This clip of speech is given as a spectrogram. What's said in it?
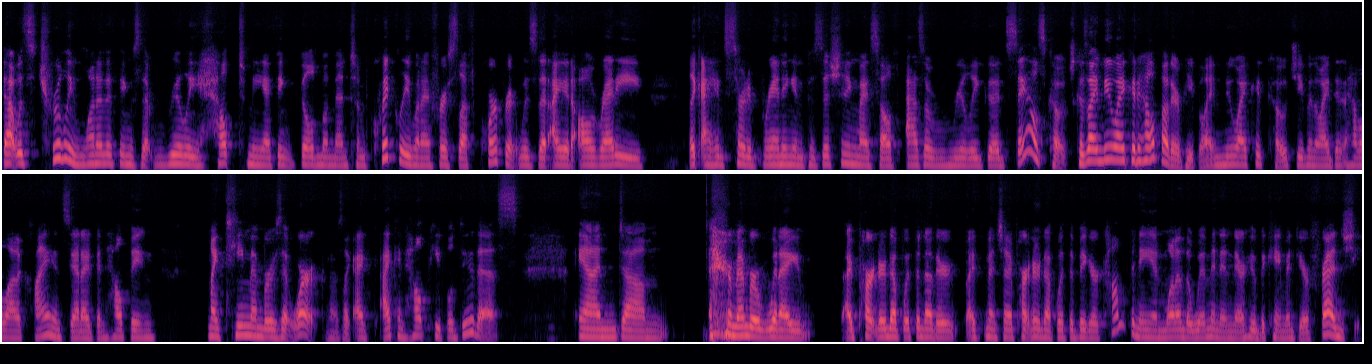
that was truly one of the things that really helped me, I think, build momentum quickly when I first left corporate was that I had already like I had started branding and positioning myself as a really good sales coach because I knew I could help other people. I knew I could coach even though I didn't have a lot of clients yet. I'd been helping my team members at work. And I was like, I, I can help people do this. And um, I remember when I I partnered up with another, I mentioned I partnered up with a bigger company. And one of the women in there who became a dear friend, she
